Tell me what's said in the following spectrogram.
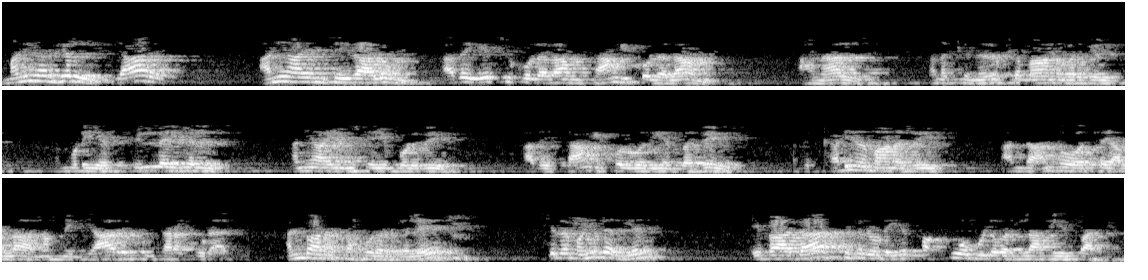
மனிதர்கள் யார் அநியாயம் செய்தாலும் அதை ஏற்றுக்கொள்ளலாம் தாங்கிக் கொள்ளலாம். ஆனால் தனக்கு நெருக்கமானவர்கள் நம்முடைய பிள்ளைகள் அநியாயம் செய்யும் பொழுது அதை தாங்கிக் கொள்வது என்பது அது கடினமானது. அந்த அனுபவத்தை அல்லாஹ் நம்மை யாருக்கும் தரக்கூடாது. அன்பான சகோதரர்களே சில மனிதர்கள் இபாதாத்துகளுடைய பக்குவம் உள்ளவர்களாக இருப்பார்கள்.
